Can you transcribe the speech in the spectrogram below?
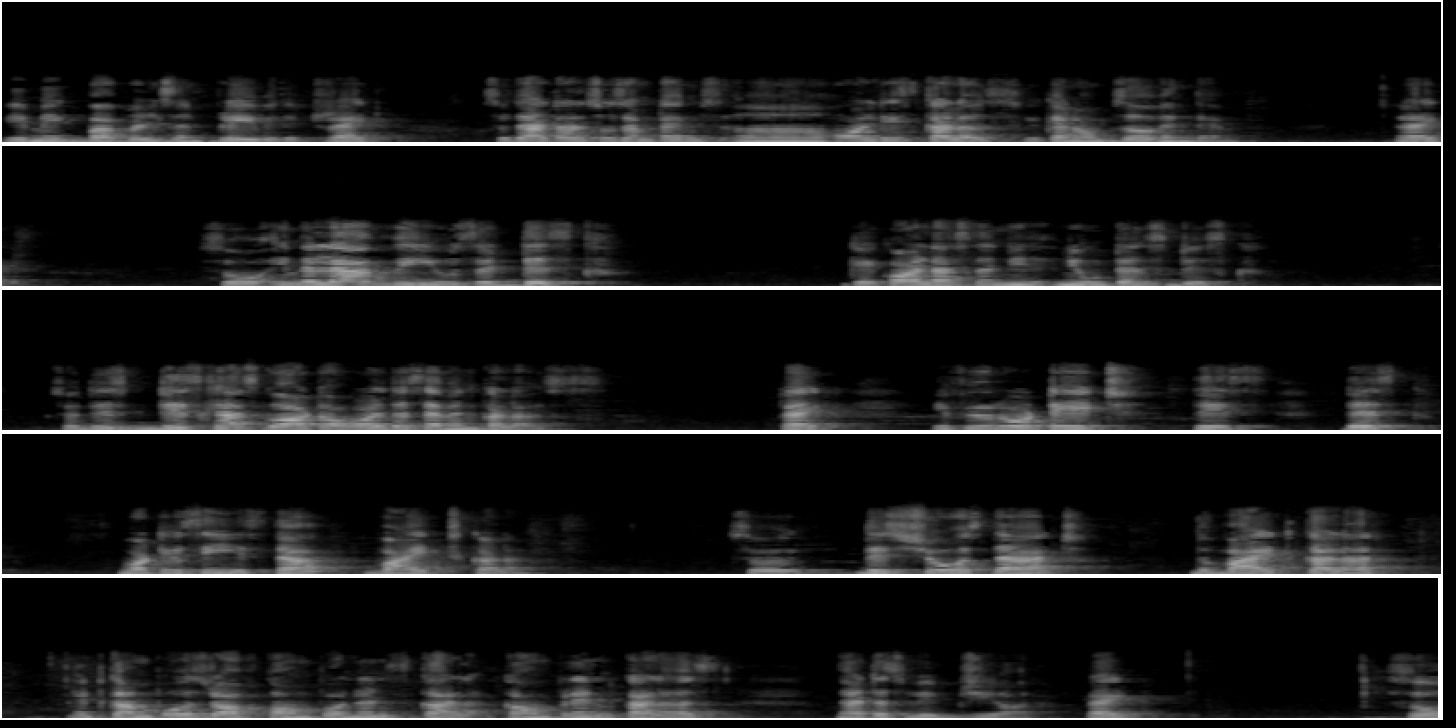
we make bubbles and play with it, right? So that also sometimes uh, all these colors you can observe in them, right? So in the lab we use a disc, okay, called as the Newton's disc. So this disc has got all the seven colors, right? If you rotate this disc what you see is the white color so this shows that the white color it composed of components color component colors that is VIBGYOR right so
